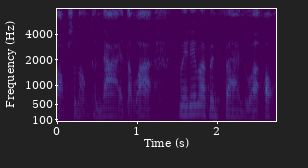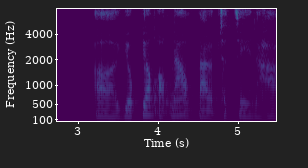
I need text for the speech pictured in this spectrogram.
ตอบสนองกันได้ แต่ว่าไม่ได้มาเป็นแฟนหรือว่าออกเออยกย่องออกหน้าออกตาแบบชัดเจนนะคะ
